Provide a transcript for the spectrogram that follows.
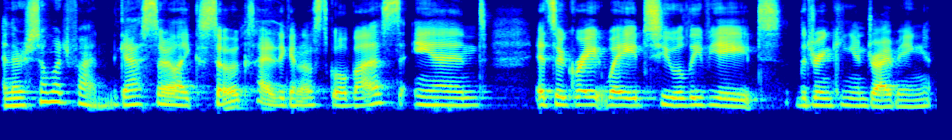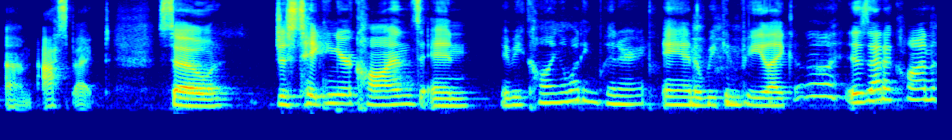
and they're so much fun. Guests are like so excited to get on a school bus, and it's a great way to alleviate the drinking and driving um, aspect. So, just taking your cons and maybe calling a wedding planner, and we can be like, oh, is that a con?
